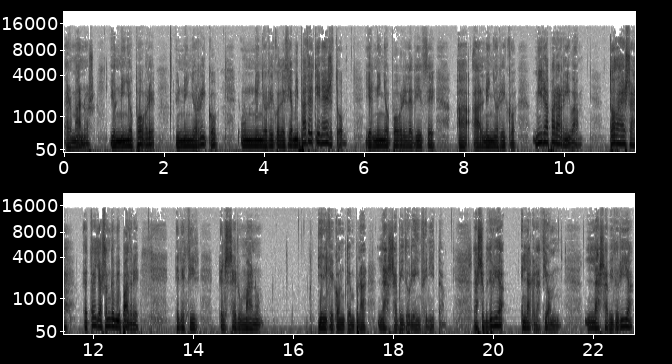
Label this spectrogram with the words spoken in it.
hermanos, y un niño pobre, y un niño rico, un niño rico decía, mi padre tiene esto, y el niño pobre le dice al niño rico, mira para arriba, todas esas estrellas son de mi padre. Es decir, el ser humano tiene que contemplar la sabiduría infinita. La sabiduría en la creación, la sabiduría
